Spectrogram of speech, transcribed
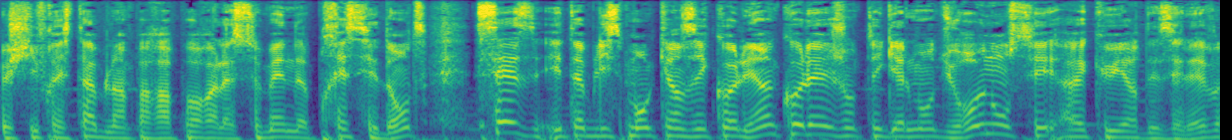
Le chiffre est stable hein, par rapport à la semaine précédente. 16 établissements, 15 écoles et un collège ont également dû renoncer à accueillir des élèves.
